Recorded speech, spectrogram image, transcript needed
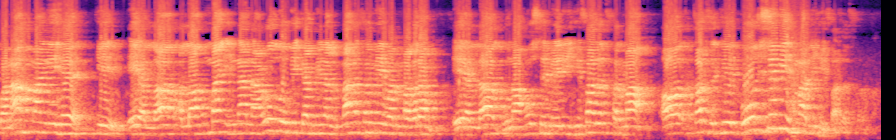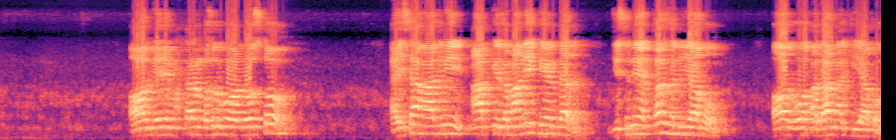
पनाह मांगी है कि, ए अल्लाह, अल्लाहुम्मा इन्ना नाऊज़ु बिका मिनल वल मगरम। ए अल्लाह, गुनाहों से मेरी हिफाजत फरमा और कर्ज के बोझ से भी हमारी हिफाजत फरमा। और मेरे मोहतरम बुज़ुर्गों और दोस्तों, ऐसा आदमी आपके जमाने के अंदर जिसने कर्ज लिया हो और वो अदा ना किया हो,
